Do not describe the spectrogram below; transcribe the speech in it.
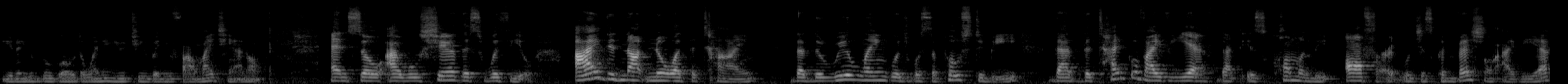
you know, you Googled or went to YouTube and you found my channel. And so I will share this with you. I did not know at the time that the real language was supposed to be that the type of IVF that is commonly offered, which is conventional IVF,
